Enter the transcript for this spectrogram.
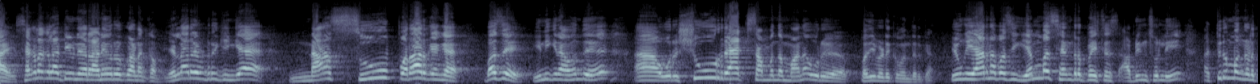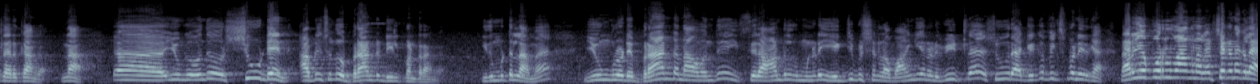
ஹாய் சகலகலா டிவி நேரம் அனைவருக்கும் வணக்கம். எல்லாரும் எப்படி இருக்கீங்க? நான் சூப்பராக இருக்கேங்க. பஸ்ஸு இன்னைக்கு நான் வந்து ஒரு ஷூ ரேக் சம்பந்தமான ஒரு பதிவெடுக்க வந்திருக்கேன். இவங்க யாருன்னா பஸ் எம்எஸ் என்டர்பிரைசஸ் அப்படின்னு சொல்லி திருமங்கலத்தில் இருக்காங்க. என்ன? இவங்க வந்து ஒரு ஷூ டென் அப்படின்னு சொல்லி ஒரு பிராண்டு டீல் பண்ணுறாங்க இது மட்டும் இல்லாமல் இவங்களுடைய பிராண்டை நான் வந்து சில ஆண்டுகளுக்கு முன்னாடி எக்ஸிபிஷனில் வாங்கி என்னோட வீட்டில் ஷூ ரேக்குக்கு ஃபிக்ஸ் பண்ணியிருக்கேன். நிறைய பொருள் வாங்கினேன் லட்சக்கணக்கில்.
